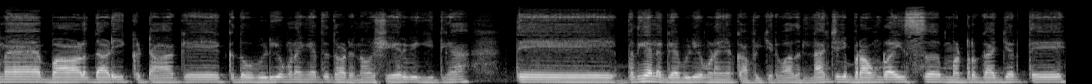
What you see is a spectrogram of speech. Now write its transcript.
ਮੈਂ ਬਾਲ ਦਾੜੀ ਕਟਾ ਕੇ ਇੱਕ ਦੋ ਵੀਡੀਓ ਬਣਾਈਆਂ ਤੇ ਤੁਹਾਡੇ ਨਾਲ ਸ਼ੇਅਰ ਵੀ ਕੀਤੀਆਂ। ਤੇ ਵਧੀਆ ਲੱਗਿਆ ਵੀਡੀਓ ਬਣਾਈਆਂ ਕਾਫੀ ਚਿਰ ਬਾਅਦ। ਲੰਚ 'ਚ ਬਰਾਊਨ ਰਾਈਸ ਮਟਰ, ਗਾਜਰ ਤੇ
